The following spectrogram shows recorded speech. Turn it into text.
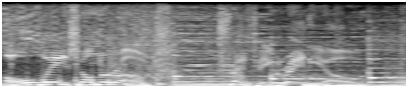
Always on the road. Traffic Radio.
